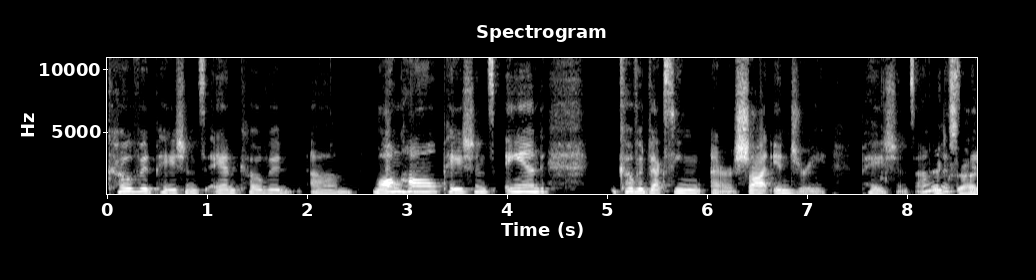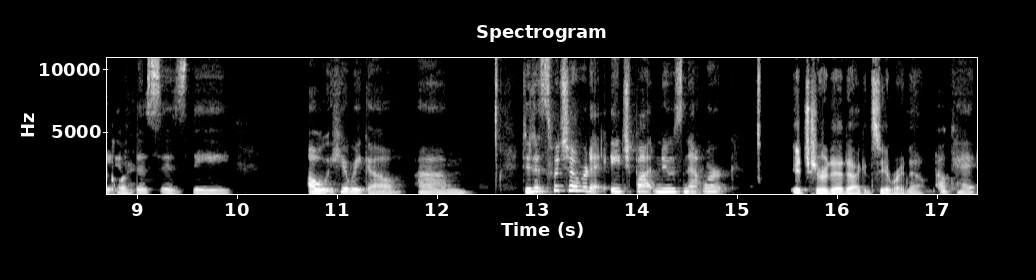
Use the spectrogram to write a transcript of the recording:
COVID patients and COVID um, long haul patients and COVID vaccine or shot injury patients. I want to see if this is the. Oh, here we go. Um, did it switch over to HBOT News Network? It sure did. I can see it right now. Okay,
